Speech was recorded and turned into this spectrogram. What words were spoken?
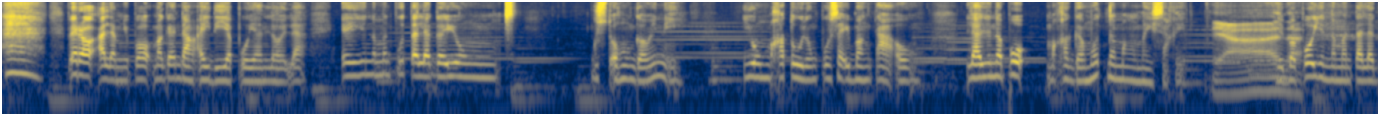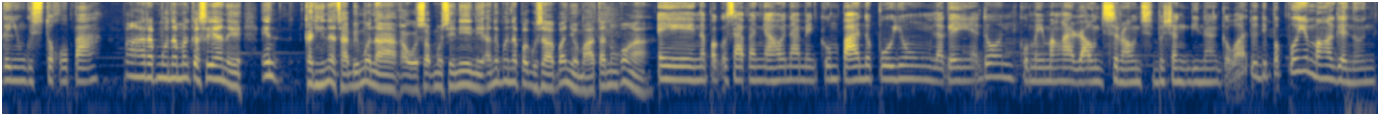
Pero alam niyo po, magandang idea po yan, Lola. Eh, yun naman po talaga yung gusto kong gawin eh. Yung makatulong po sa ibang tao. Lalo na po, makagamot ng mga may sakit. Yan. Di ba po, yun naman talaga yung gusto ko pa. Pangarap mo naman kasi yan eh. And kanina sabi mo nakakausap mo si Nini. Ano ba napag-usapan nyo? Matanong ko nga. Eh, napag-usapan nga ho namin kung paano po yung lagay niya doon. Kung may mga rounds-rounds ba siyang ginagawa. Do, di pa po yung mga ganun.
